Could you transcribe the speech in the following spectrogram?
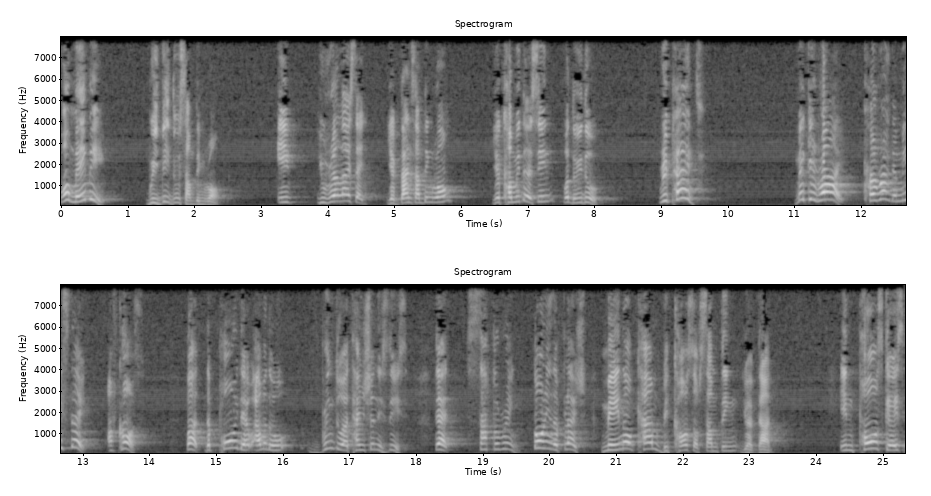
Well, maybe we did do something wrong. If you realize that you've done something wrong, you committed a sin, what do you do? Repent. Make it right. Correct the mistake, of course. But the point that I want to bring to attention is this that suffering, thorn in the flesh, may not come because of something you have done. In Paul's case,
